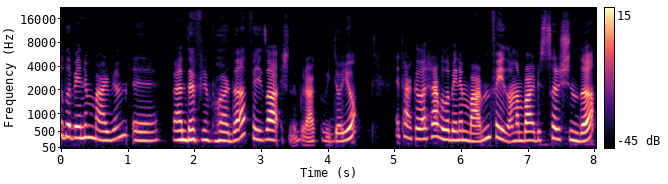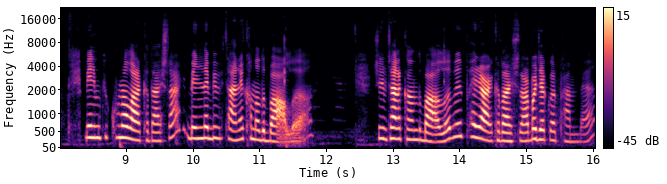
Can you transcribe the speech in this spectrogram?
bu da benim Barbie'm. Ee, ben Defne bu arada. Feyza şimdi bıraktı videoyu. Evet arkadaşlar bu da benim Barbie'm. Feyza'nın Barbie sarışındı. Benimki kumral arkadaşlar. Beline bir tane kanadı bağlı. Şöyle bir tane kanadı bağlı ve peri arkadaşlar. Bacaklar pembe.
